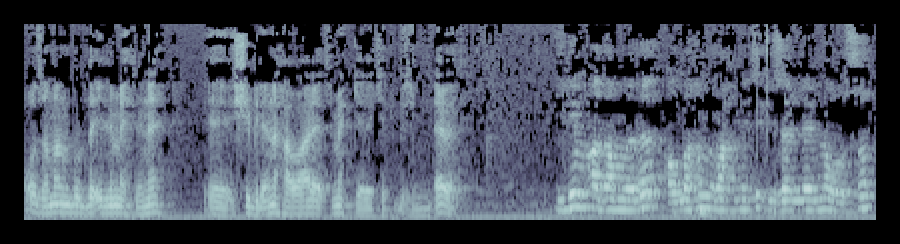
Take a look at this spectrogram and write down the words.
O zaman burada ilim ehline e, işi bilene havale etmek gerekir bizim. Evet. İlim adamları Allah'ın rahmeti üzerlerine olsun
